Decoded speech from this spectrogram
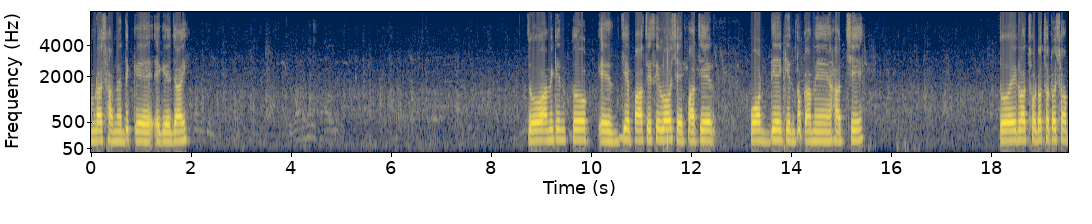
আমরা সামনের দিকে এগিয়ে যাই। তো আমি কিন্তু যে পাঁচে ছিল, সেই পাঁচের পর দিয়ে কিন্তু আমি হাঁটছি। তো এগুলো ছোট ছোট সব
